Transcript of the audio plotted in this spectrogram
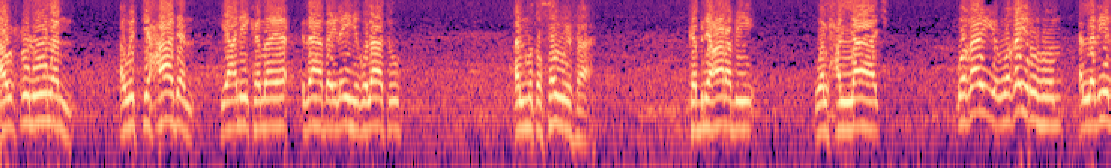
أو حلولا أو اتحادا يعني كما ذهب إليه غلاة المتصوفة كابن عربي والحلاج وغير وغيرهم الذين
